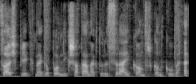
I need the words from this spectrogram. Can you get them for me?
coś pięknego, pomnik szatana, który sraj kontrkonkubent.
